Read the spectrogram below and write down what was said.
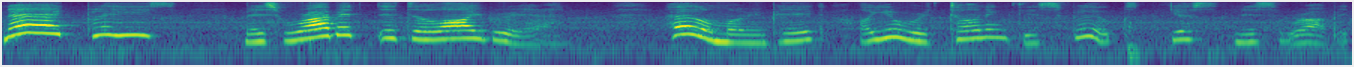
Next, please. Miss Rabbit is the librarian. Hello, Mummy Pig. Are you returning these books? Yes, Miss Rabbit.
